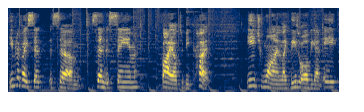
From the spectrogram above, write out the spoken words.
even if I set um, send the same file to be cut, each one, like these will all be on eight,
